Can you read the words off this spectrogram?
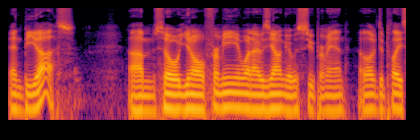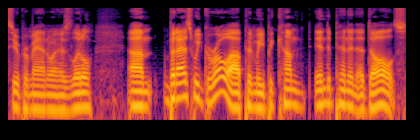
and be us. Um, so you know, for me, when I was young, it was Superman. I loved to play Superman when I was little. Um, but as we grow up and we become independent adults,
